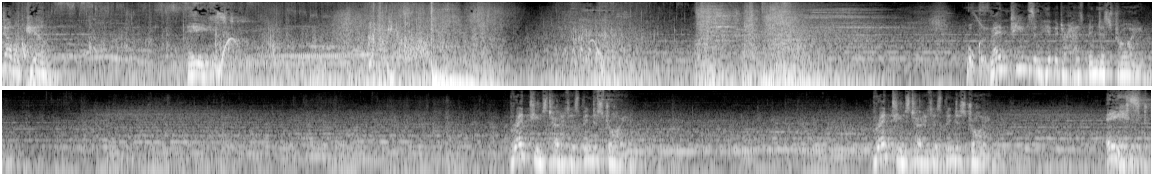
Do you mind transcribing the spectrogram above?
Double kill. Ace. Okay. Red Team's inhibitor has been destroyed. Red Team's turret has been destroyed. Red Team's turret has been destroyed. Aced.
